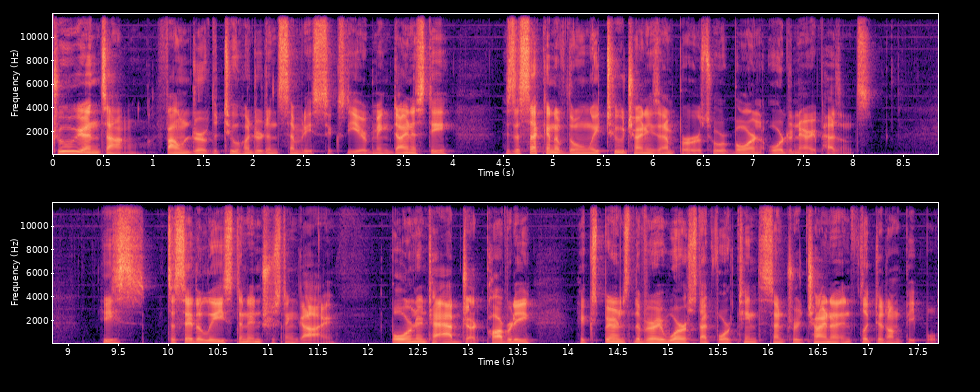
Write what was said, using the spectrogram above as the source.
Zhu Yuanzhang, founder of the 276 year Ming Dynasty, is the second of the only two Chinese emperors who were born ordinary peasants. He's, to say the least, an interesting guy. Born into abject poverty, he experienced the very worst that 14th century China inflicted on people.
